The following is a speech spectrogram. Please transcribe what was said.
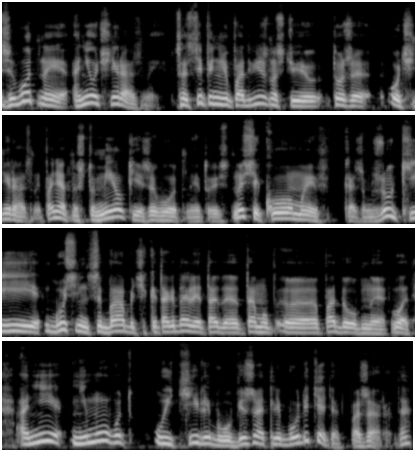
животные, они очень разные. Со степенью подвижностью тоже очень разные. Понятно, что мелкие животные, то есть насекомые, скажем, жуки, гусеницы бабочек и так далее, и тому э, подобное, вот, они не могут уйти, либо убежать, либо улететь от пожара. Да?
